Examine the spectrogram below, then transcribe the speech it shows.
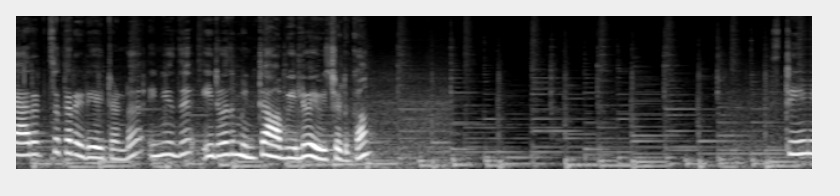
ക്യാരറ്റ്സ് ഒക്കെ റെഡി ആയിട്ടുണ്ട്. ഇനി ഇത് ഇരുപത് മിനിറ്റ് ആവിയിൽ വേവിച്ചെടുക്കാം. സ്റ്റീം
